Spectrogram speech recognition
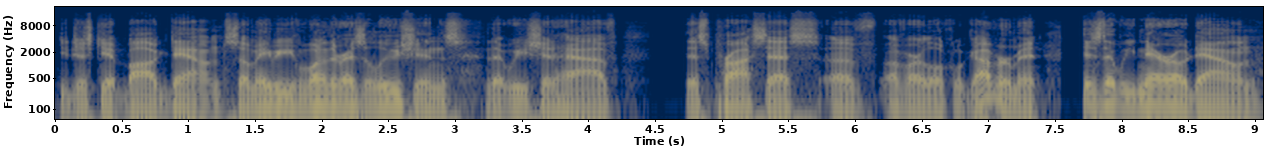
you just get bogged down. So maybe one of the resolutions that we should have this process of, of our local government is that we narrow down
